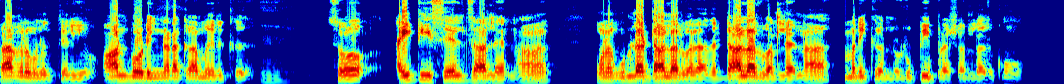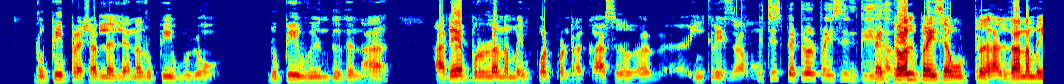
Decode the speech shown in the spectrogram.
பார்க்குறவனுக்கு தெரியும். ஆன்போர்டிங் நடக்காமல் இருக்குது ஸோ ஐடி சேல்ஸ் ஆகலைன்னா உனக்கு உள்ள டாலர் வராது. டாலர் வரலன்னா அமெரிக்கன் ருப்பி ப்ரெஷரில் இருக்கும். ருப்பி ப்ரெஷரில் இல்லைன்னா ருப்பி விழும். ருப்பி விழுந்ததுன்னா அதே பொருளை நம்ம இம்போர்ட் பண்ணுற காசு இன்க்ரீஸ் ஆகும். Which is petrol price increase petrol ப்ரைஸை விட்டுரு அதுதான் நம்ம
